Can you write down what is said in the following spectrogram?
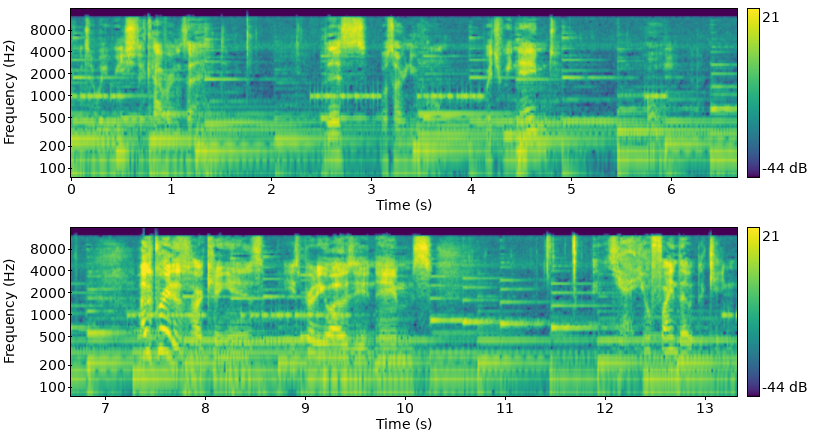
until we reached the cavern's end. This was our new home, which we named Home. As great as our king is, he's pretty lousy at names. Yeah, you'll find out the king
